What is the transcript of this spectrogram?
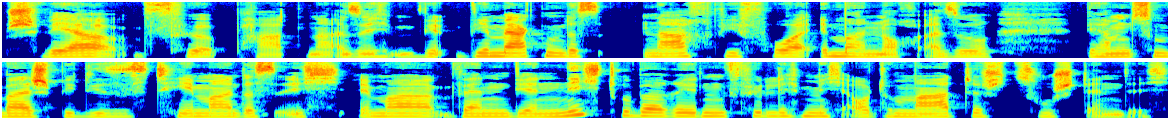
schwer für Partner. Also ich, wir, wir merken das nach wie vor immer noch. Also wir haben zum Beispiel dieses Thema, dass ich immer, wenn wir nicht drüber reden, fühle ich mich automatisch zuständig.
